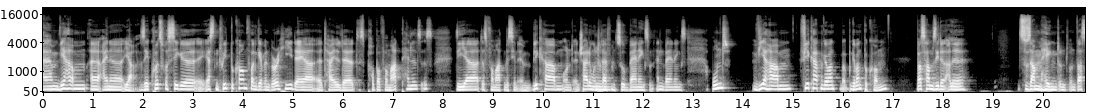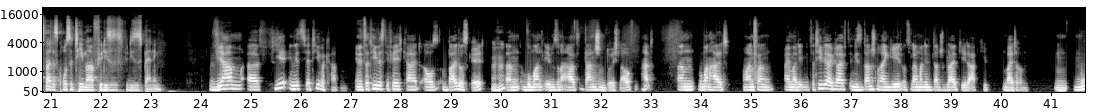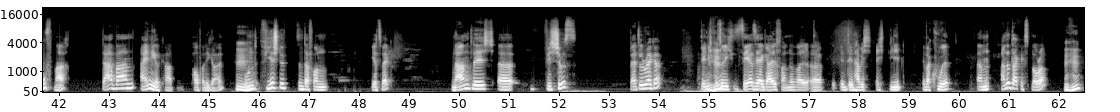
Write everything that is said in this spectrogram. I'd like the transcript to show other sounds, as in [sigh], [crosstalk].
Ähm, wir haben äh, eine ja, sehr kurzfristige äh, ersten Tweet bekommen von Gavin Verhey, der ja äh, Teil der, des Pauper-Format-Panels ist, die ja das Format ein bisschen im Blick haben und Entscheidungen mhm. treffen zu Bannings und N-Bannings. Und wir haben vier Karten gebannt, gebannt bekommen. Was haben sie denn alle zusammenhängend und, und was war das große Thema für dieses, für dieses Banning? Wir haben äh, vier Initiative-Karten. Initiative ist die Fähigkeit aus Baldur's Gate, mhm. ähm, wo man eben so eine Art Dungeon durchlaufen hat, ähm, wo man halt am Anfang einmal die Initiative ergreift, in diesen Dungeon reingeht und solange man in dem Dungeon bleibt, jeder Abkeep einen weiteren einen Move macht. Da waren einige Karten pauperlegal mhm. und vier Stück sind davon jetzt weg. Namentlich äh, Vicious Battle Ragger, den ich mhm. persönlich sehr, sehr geil fand, weil äh, den, den habe ich echt geliebt. Der war cool. Ähm, Underdark Explorer, mhm.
